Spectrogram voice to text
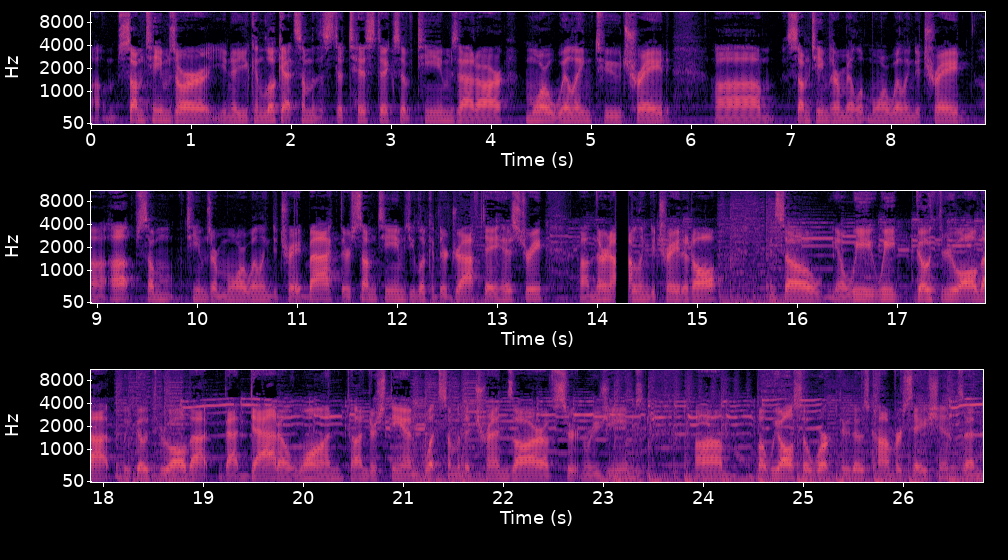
Um, some teams are, you know, you can look at some of the statistics of teams that are more willing to trade. Um, some teams are more willing to trade uh, up. Some teams are more willing to trade back. There's some teams you look at their draft day history, um, they're not willing to trade at all. And so, you know, we, we go through all that. We go through all that that data one to understand what some of the trends are of certain regimes. Um, but we also work through those conversations, and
